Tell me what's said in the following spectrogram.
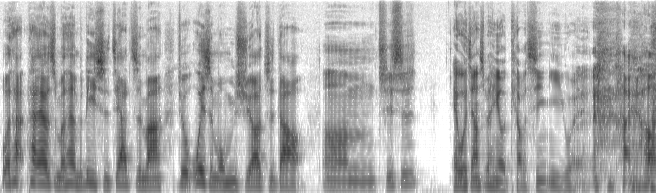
或他他有什么他有历史价值吗？就为什么我们需要知道？嗯，其实，哎，我这样是不是很有挑衅意味？还 好，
